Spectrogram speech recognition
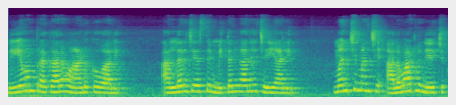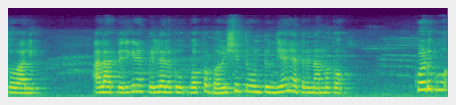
నియమం ప్రకారం ఆడుకోవాలి. అల్లరి చేస్తే మితంగానే చేయాలి. మంచి మంచి అలవాట్లు నేర్చుకోవాలి. అలా పెరిగిన పిల్లలకు గొప్ప భవిష్యత్తు ఉంటుంది అని అతని నమ్మకం. కొడుకు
